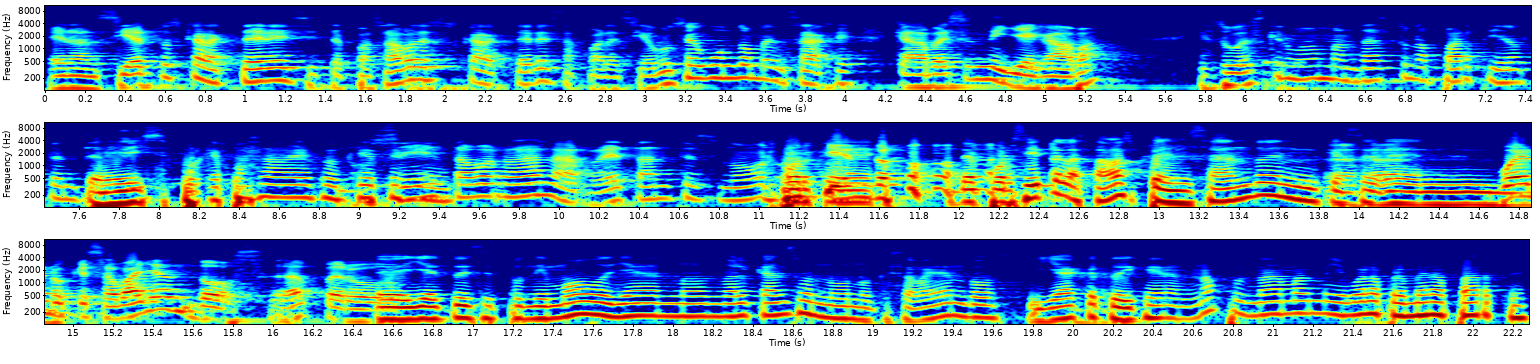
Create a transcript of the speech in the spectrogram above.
eran ciertos caracteres y te pasaba de esos caracteres aparecía un segundo mensaje que a veces ni llegaba. Y tú ves que no me mandaste una parte y no te entendí. Ey, ¿Por qué pasaba eso? No que- estaba rara la red antes, no, no Porque entiendo. de por sí te la estabas pensando en que se... En- Bueno, que se vayan dos, ¿verdad? Pero... Eh, ya tú dices, pues ni modo, ya no, no alcanzo, no, no, que se vayan dos. Y ya que te dijeran, no, pues nada más me llegó la primera parte.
